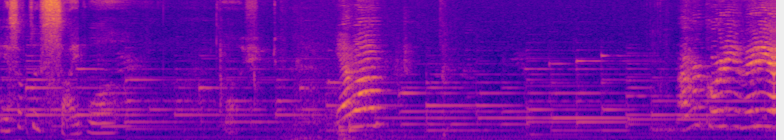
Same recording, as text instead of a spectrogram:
I guess I'll do sidewall. Yeah, Mom? I'm recording a video.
